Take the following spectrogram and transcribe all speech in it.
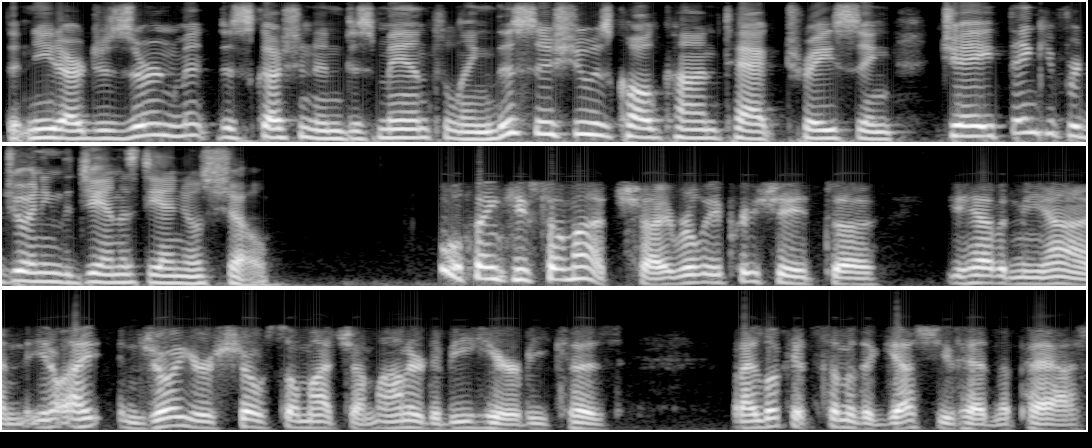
that need our discernment, discussion, and dismantling. This issue is called contact tracing. Jay, thank you for joining the Janice Daniels Show. Well, thank you so much. I really appreciate uh, you having me on. You know, I enjoy your show so much. I'm honored to be here because – when I look at some of the guests you've had in the past,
